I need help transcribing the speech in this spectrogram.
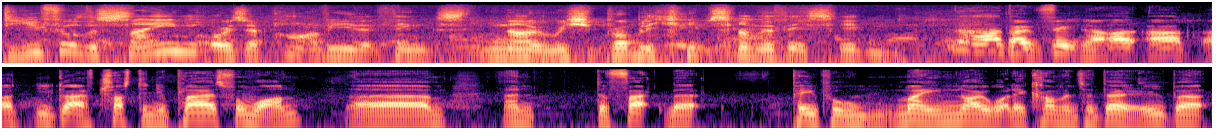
do you feel the same, or is there part of you that thinks, no, we should probably keep some of this hidden? No, I don't think that. I, I, I, you've got to have trust in your players for one, um, and the fact that people may know what they're coming to do, but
